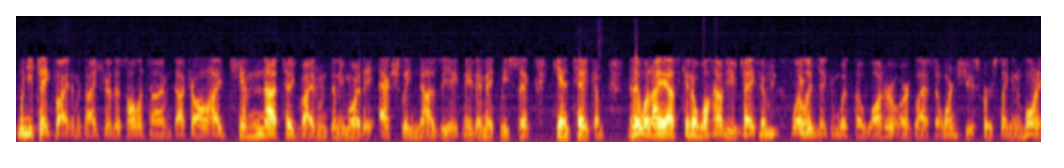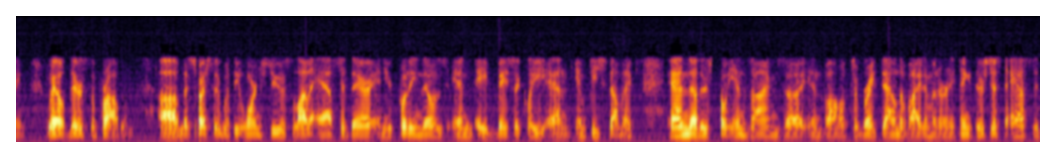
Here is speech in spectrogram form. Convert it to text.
when you take vitamins. I hear this all the time, Doctor Hall. I cannot take vitamins anymore. They actually nauseate me. They make me sick. Can't take them. And then when I ask, you know, well, how do you take them? Well, I take them with uh, water or a glass of orange juice first thing in the morning. Well, there's the problem um, especially with the orange juice, a lot of acid there, and you're putting those in a basically an empty stomach, and uh, there's no enzymes uh, involved to break down the vitamin or anything. There's just acid,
